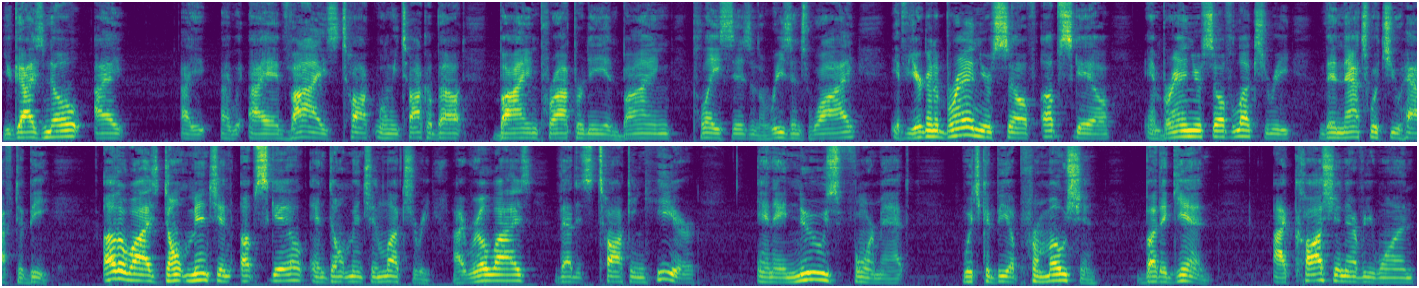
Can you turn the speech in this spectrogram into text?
you guys know I, I, I, I advise talk when we talk about buying property and buying places and the reasons why. If you're going to brand yourself upscale and brand yourself luxury, then that's what you have to be. Otherwise, don't mention upscale and don't mention luxury. I realize that it's talking here in a news format which could be a promotion. But again, I caution everyone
